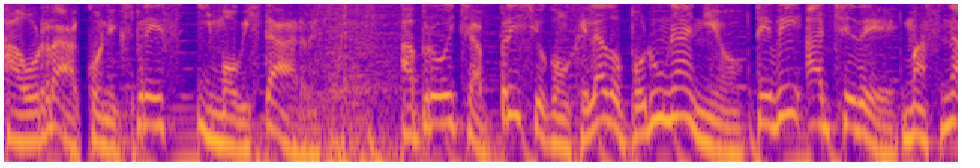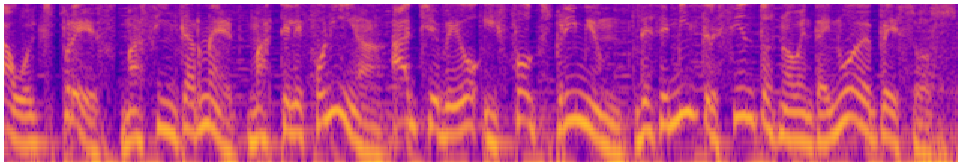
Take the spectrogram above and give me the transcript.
Ahorrá con Express y Movistar. Aprovecha precio congelado por un año. TV HD, más Now Express, más Internet, más telefonía, HBO y Fox Premium desde 1.399 pesos.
